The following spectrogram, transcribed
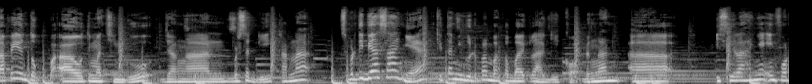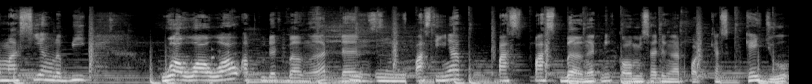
Tapi untuk uh, Ultima Cinggu jangan bersedih karena seperti biasanya kita minggu depan bakal balik lagi kok dengan uh, istilahnya informasi yang lebih wow wow wow up to date banget dan Mm-mm. pastinya pas-pas banget nih kalau misalnya dengar podcast keju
